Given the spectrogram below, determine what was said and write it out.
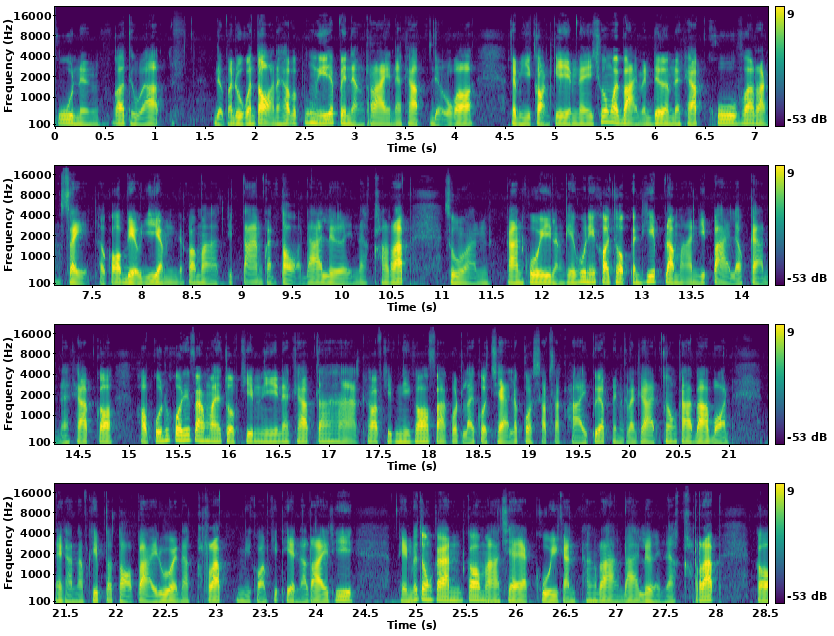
คู่หนึ่งก็ถือว่าเดี๋ยวมาดูกันต่อนะครับว่าพรุ่งนี้จะเป็นอย่างไรนะครับ เดี๋ยวก็จะมีก่อนเกมในช่วงบ่ายๆเหมือนเดิมนะครับ คู่ฝรั่งเศสแล้วก็เบลเยียมแล้วก็มาติดตามกันต่อได้เลยนะครับ ส่วนการคุยหลังเกมคู่นี้ขอจบเป็นที่ประมาณนี้ไปแล้วกันนะครับ ก็ขอบคุณทุกคนที่ฟังมาจบคลิปนี้นะครับ ถ้าหากชอบคลิปนี้ก็ฝากกดไลค์กดแชร์และกด subscribe เพื่อเป็นกำลังใจช่องการบาบอลในการทำคลิปต่อๆไปด้วยนะครับ มีความคิดเห็นอะไรที่ เห็นไม่ตรงกันก็มาแชร์คุยกันข้างล่างได้เลยนะครับ ก็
